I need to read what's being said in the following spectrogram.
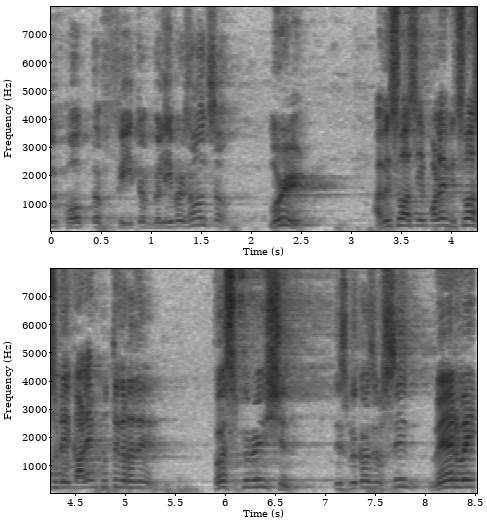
will poke the feet of believers also. முள் அவிசுவாசியை போல விசுவாசுடைய காலையும் குத்துகிறது Perspiration is because of sin. வேர்வை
